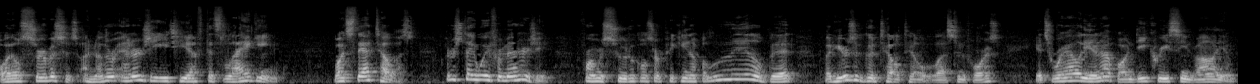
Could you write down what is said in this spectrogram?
Oil services, another energy ETF that's lagging. What's that tell us? Better stay away from energy. Pharmaceuticals are picking up a little bit, but here's a good telltale lesson for us. It's rallying up on decreasing volume.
